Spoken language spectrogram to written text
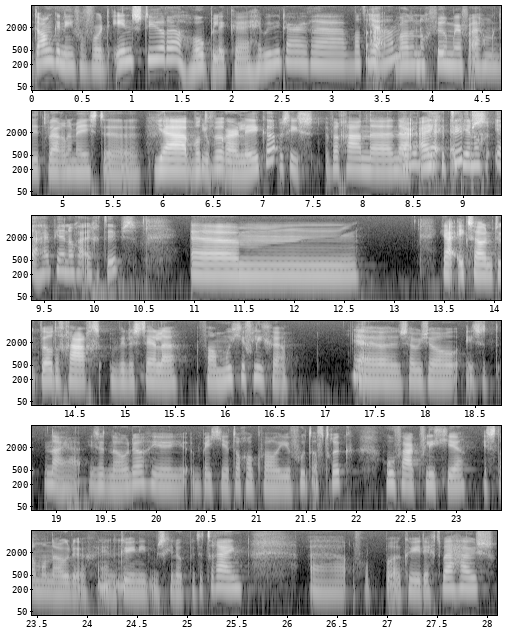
dank in ieder geval voor het insturen. Hopelijk eh, hebben jullie daar eh, wat Ja, aan. we hadden nog veel meer vragen, maar dit waren de meeste Ja, die op we, elkaar leken. precies. We gaan naar Heb eigen heb tips. Jij nog, ja, heb jij nog eigen tips? Ehm, ja, ik zou natuurlijk wel de vraag willen stellen van moet je vliegen? Ja. Sowieso is het, nou ja, is het nodig? Je, je- een beetje toch ook wel je voetafdruk. Hoe vaak vlieg je? Is het allemaal nodig? En Mhm. kun je niet misschien ook met de trein? Eh, of op, eh, kun je dichter bij huis?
